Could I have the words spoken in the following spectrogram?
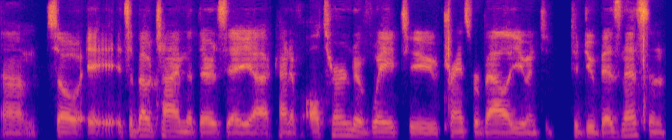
Um, so it, it's about time that there's a uh, kind of alternative way to transfer value and to, to do business. And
